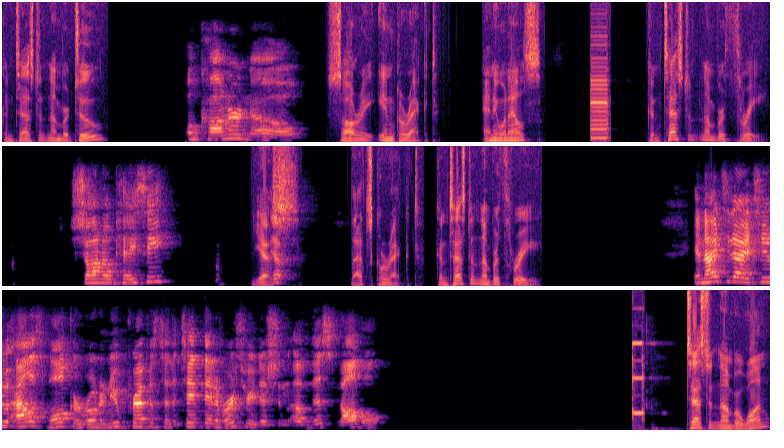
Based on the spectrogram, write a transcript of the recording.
Contestant number two. O'Connor? No. Sorry, incorrect. Anyone else? Contestant number three. Sean O'Casey? Yes. That's correct. Contestant number three. In 1992, Alice Walker wrote a new preface to the 10th anniversary edition of this novel. Contestant number one.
